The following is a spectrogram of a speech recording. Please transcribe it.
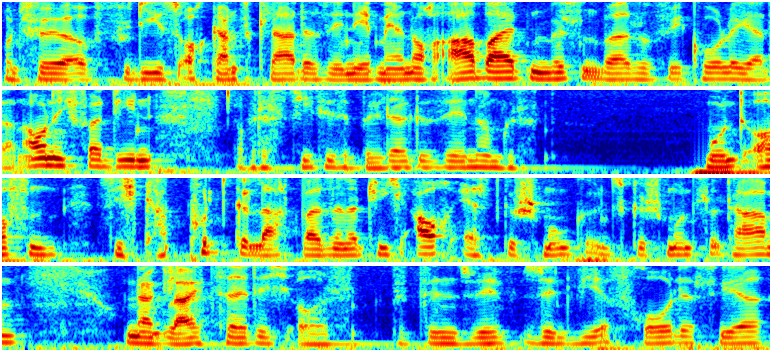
Und für, für die ist auch ganz klar, dass sie nebenher noch arbeiten müssen, weil so viel Kohle ja dann auch nicht verdienen. Aber dass die diese Bilder gesehen haben, gedacht, Mund offen, sich kaputt gelacht, weil sie natürlich auch erst geschmunkelt, geschmunzelt haben. Und dann gleichzeitig oh, sind wir froh, dass wir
